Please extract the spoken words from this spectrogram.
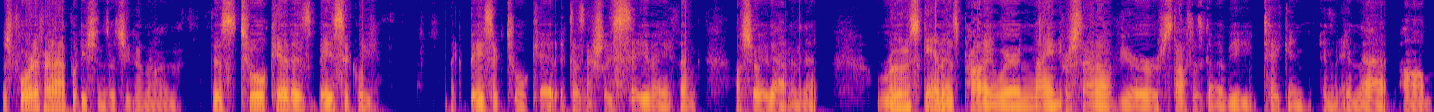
there's four different applications that you can run. This toolkit is basically like basic toolkit. It doesn't actually save anything. I'll show you that in a minute. Room scan is probably where 90% of your stuff is going to be taken in, in that. Um,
